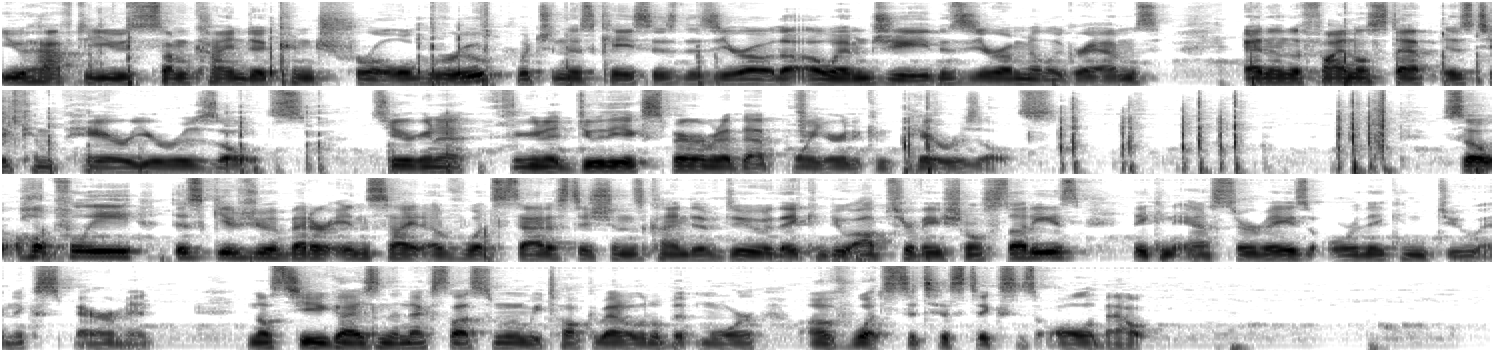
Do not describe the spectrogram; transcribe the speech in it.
You have to use some kind of control group, which in this case is the zero, the OMG, the zero milligrams. And then the final step is to compare your results. So you're gonna you're gonna do the experiment at that point. You're gonna compare results. So hopefully this gives you a better insight of what statisticians kind of do. They can do observational studies, they can ask surveys, or they can do an experiment. And I'll see you guys in the next lesson when we talk about a little bit more of what statistics is all about.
